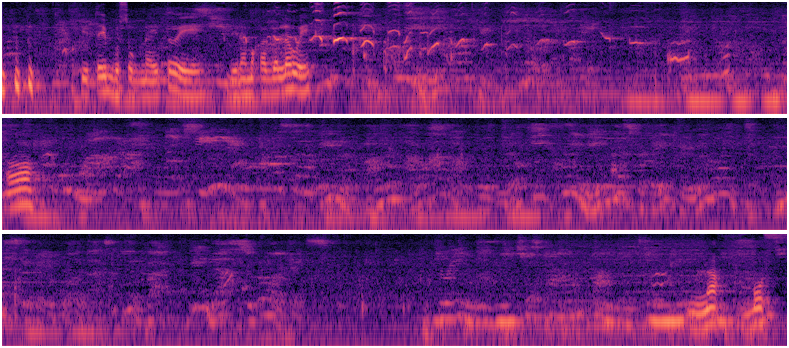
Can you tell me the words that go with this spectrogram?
Kita eh, busog na ito eh. Hindi na makagalaw eh. Oh. Nak, bus.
